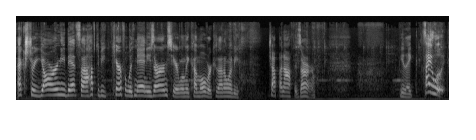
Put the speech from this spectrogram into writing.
extra yarny bits. I'll have to be careful with Manny's arms here when we come over because I don't want to be chopping off his arm. Be like, firewood.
